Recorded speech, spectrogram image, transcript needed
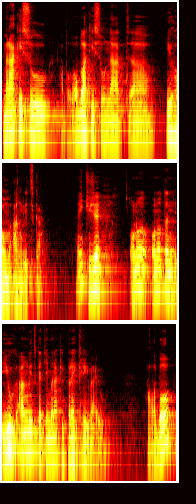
mraky sú, alebo oblaky sú nad uh, juhom Anglicka. Hej? Čiže ono, ono ten juh Anglicka tie mraky prekrývajú. Alebo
